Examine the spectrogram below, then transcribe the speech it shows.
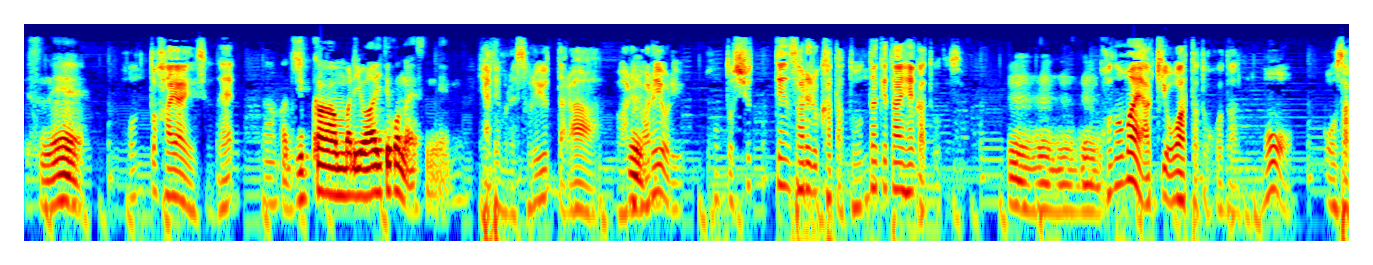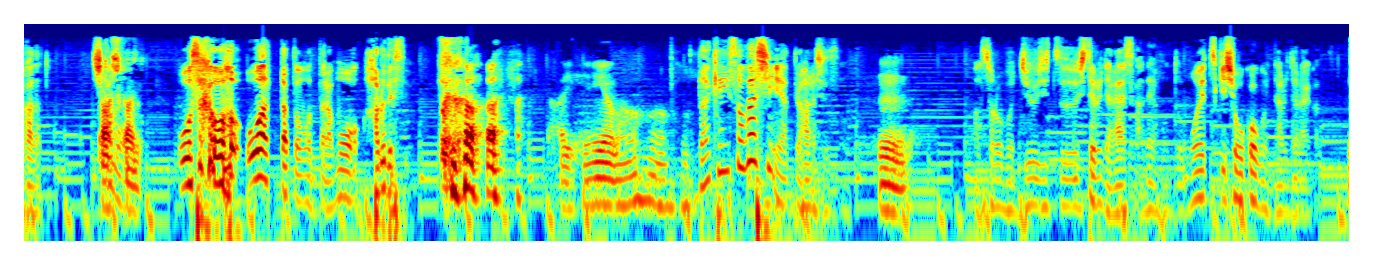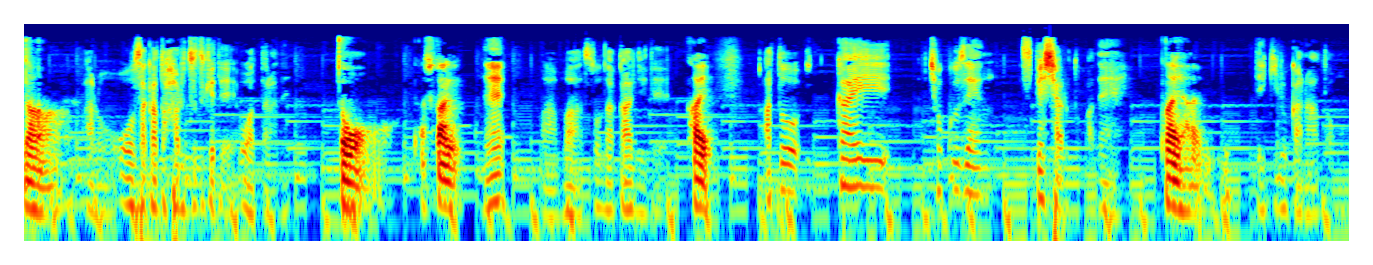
ですね。本当早いですよね。なんか実感あんまり湧いてこないですね。いやでもね、それ言ったら、我々より、本当出店される方どんだけ大変かってことですよ。うんうんうんうん。この前秋終わったとこだもう大阪だと。確かに。大阪を終わったと思ったらもう春ですよ。大変やなどんだけ忙しいんやっていう話ですよ。うん。まあその分充実してるんじゃないですかね。本当燃え尽き症候群になるんじゃないかと。ああ。あの、大阪と春続けて終わったらね。おー確かに。ね。まあまあ、そんな感じで。はい。あと、一回、直前スペシャルとかね、はいはい。できるかなと思ってるん。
